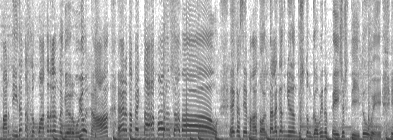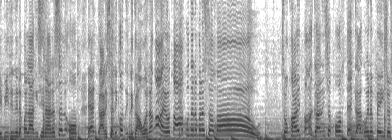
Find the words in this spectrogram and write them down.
Partida, tatlong quarter lang naglaro yun ha. Eh natapek tapo ng sabaw. Eh kasi mga tol, talagang yun ang gustong gawin ng Pacers dito eh. Ipitin nila palagi si Nana sa loob, eh ang galing sa likod, inigawan na nga, eh, tapo na naman ng sabaw. So kahit mga galing sa poste ang gagawin ng Pacers,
